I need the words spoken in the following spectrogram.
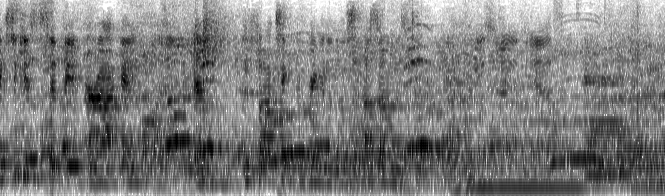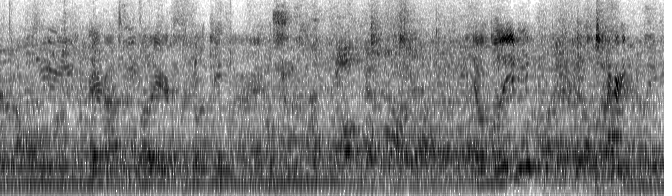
Thanks to Kississippi for rocking, and, Foxing for bringing us, on this tour. They're about to blow your fucking minds. Don't believe me? Sorry.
